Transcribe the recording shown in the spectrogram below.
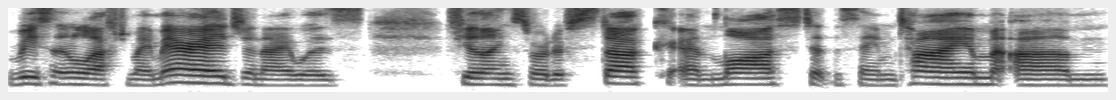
recently left my marriage and i was feeling sort of stuck and lost at the same time um,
